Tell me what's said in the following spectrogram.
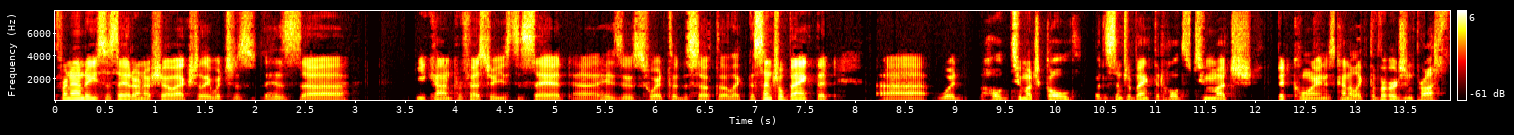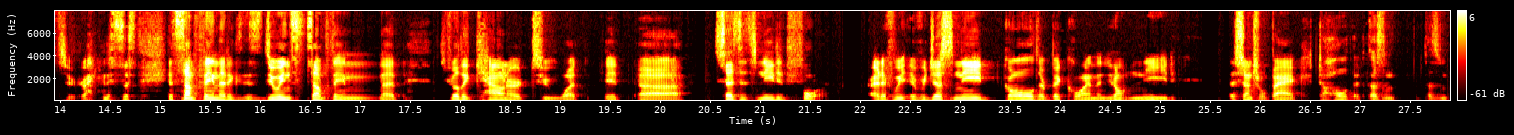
Fernando used to say it on our show actually, which is his uh, econ professor used to say it, uh, Jesus Huerta de Soto, like the central bank that uh, would hold too much gold or the central bank that holds too much Bitcoin is kind of like the virgin prostitute, right? It's just, it's something that is doing something that is really counter to what it uh, says it's needed for, right? If we, if we just need gold or Bitcoin, then you don't need the central bank to hold it. it doesn't, doesn't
